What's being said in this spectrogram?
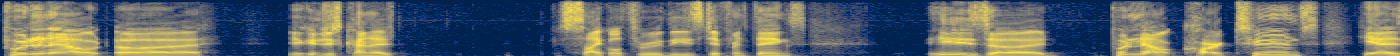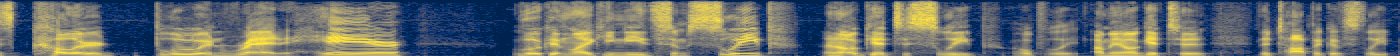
putting out, uh, you can just kind of cycle through these different things. He's uh, putting out cartoons. He has colored blue and red hair, looking like he needs some sleep. And I'll get to sleep, hopefully. I mean, I'll get to the topic of sleep.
